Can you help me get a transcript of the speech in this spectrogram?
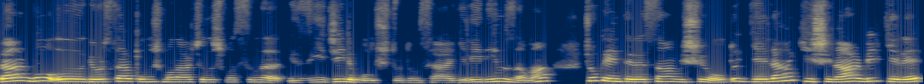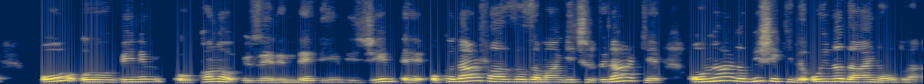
Ben bu e, görsel konuşmalar çalışmasını izleyiciyle buluşturdum, sergilediğim zaman çok enteresan bir şey oldu. Gelen kişiler bir kere o, benim o pano üzerinde diyebileceğim e, o kadar fazla zaman geçirdiler ki onlar da bir şekilde oyuna dahil oldular.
